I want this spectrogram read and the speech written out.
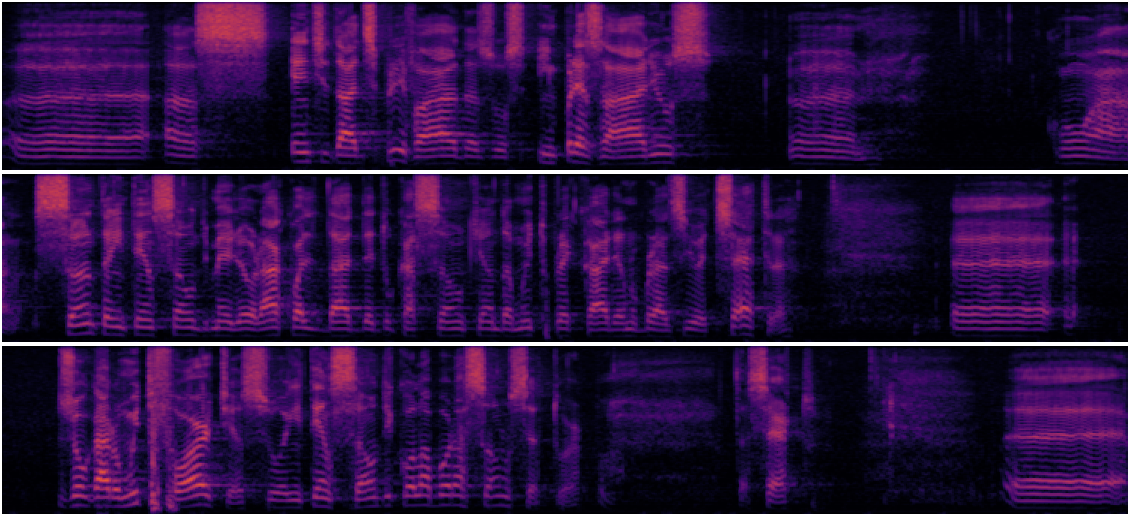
Uh, as entidades privadas, os empresários, uh, com a santa intenção de melhorar a qualidade da educação, que anda muito precária no Brasil, etc., é, jogaram muito forte a sua intenção de colaboração no setor. Pô. Tá certo? É,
